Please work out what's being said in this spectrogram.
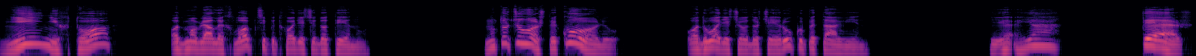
Ні, ніхто, одмовляли хлопці, підходячи до тину. Ну, то чого ж ти, Колю? одводячи од очей руку, питав він. Я, я теж,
